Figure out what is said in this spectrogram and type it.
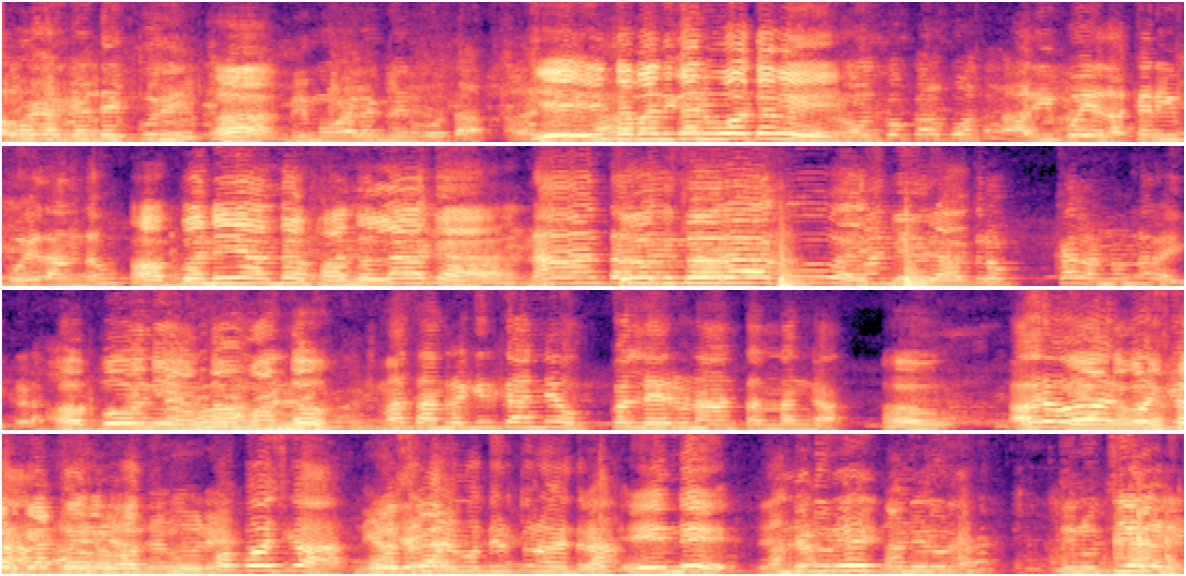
అవగారు గడ్డ ఎక్కురి. మీ మొగళ్ళకి నేను పోతా. ఏ ఎంతమంది కానీ పోతావే? రోజుకొక్కరు పోతా. అరిగిపోయేది అక్కరిగిపోయేది అందం. అబ్బని అన్న పందుల్లాగా నా అంత సోరాకు, ఐస్క్రీమ్ రాకు. మంది ఒక్కళ్ళు ఉన్నారా ఇక్కడ? అబ్బో నీ అందం అందం మా చంద్రగిరి కానీ ఒక్కళ్ళు లేరు నా అంత అందంగా. అవు? నీ అందం? ఏంది? నన్ను ఎడురే నన్ను దీన్ని ఉచ్చియాలని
